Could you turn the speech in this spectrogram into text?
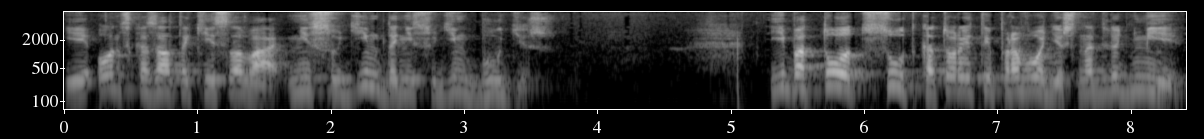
И он сказал такие слова. Не судим, да не судим будешь. Ибо тот суд, который ты проводишь над людьми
